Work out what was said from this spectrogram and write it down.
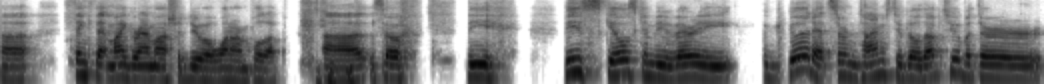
uh, think that my grandma should do a one arm pull up. Uh, so the these skills can be very good at certain times to build up to, but they're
